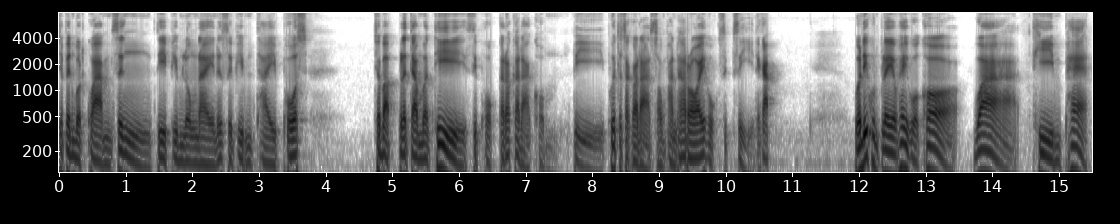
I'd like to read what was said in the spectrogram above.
จะเป็นบทความซึ่งตีพิมพ์ลงในหนังสือพิมพ์ไทยโพสต์ ฉบับประจำวันที่ 16 กรกฎาคม ปีพุทธศักราช 2564 นะครับ วันนี้คุณเปลวให้หัวข้อว่าทีมแพทย์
